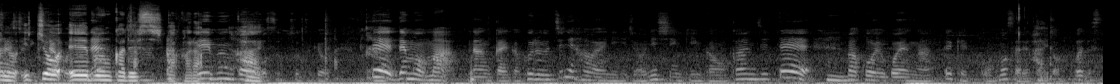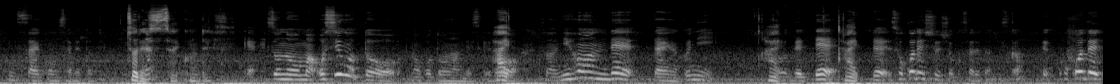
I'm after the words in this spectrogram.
あの一応英文科でしたから。英文科を卒業、はい、ででもまあ何回か来るうちにハワイに非常に親近感を感じて、うん、まあこういうご縁があって結婚もされたと、はい、再婚されたというそうです再婚です。そのまあお仕事のことなんですけど、はい、その日本で大学に出て、はい、でそこで就職されたんですか？でここで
